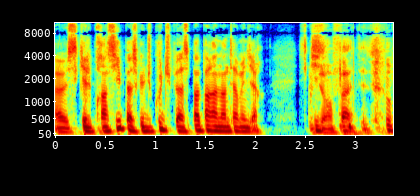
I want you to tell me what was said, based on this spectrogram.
Euh, ce qui est le principe parce que du coup tu passes pas par un intermédiaire. Ce qui- C'est en fait,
